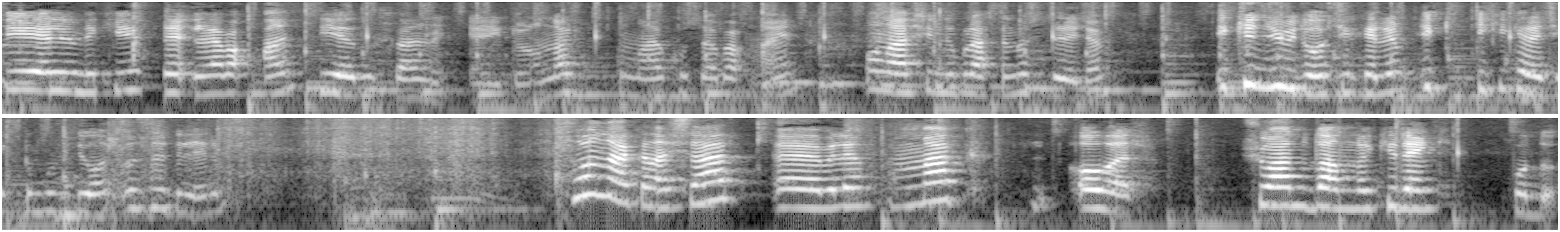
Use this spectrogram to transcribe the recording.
Diğer elimdeki renklere bakmayın. Diğer rujların renkleridir onlar. Bunlara kusura bakmayın. Onları şimdi birazdan göstereceğim. İkinci video çekelim. İki, iki kere çektim bu videoyu. Özür dilerim. Sonra arkadaşlar e, böyle MAC Over. Şu an dudağımdaki renk bu.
